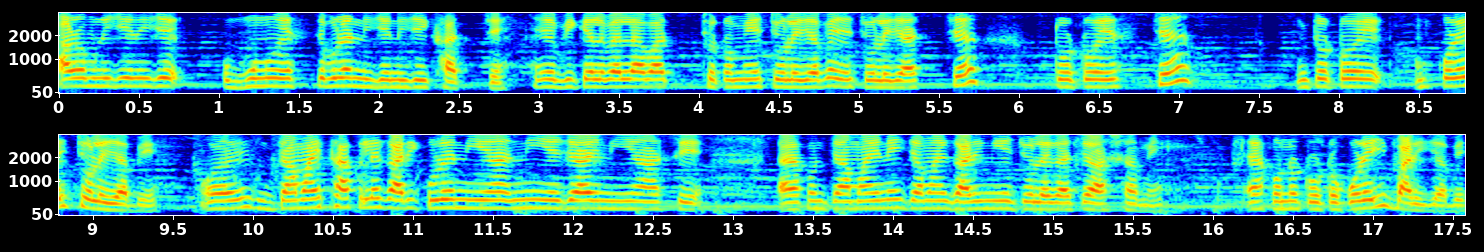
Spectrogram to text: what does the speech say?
আরও নিজে নিজে বুনু এসছে বলে নিজে নিজেই খাচ্ছে। এ বিকেলবেলা আবার ছোটো মেয়ে চলে যাবে এই চলে যাচ্ছে। টোটো এসছে। টোটো করেই চলে যাবে। ওই জামাই থাকলে গাড়ি করে নিয়ে নিয়ে যায়, নিয়ে আসে। আর এখন জামাই নেই, জামাই গাড়ি নিয়ে চলে গেছে আসামে। এখনও টোটো করেই বাড়ি যাবে।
